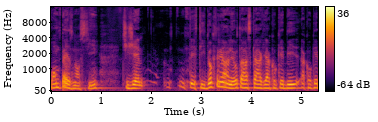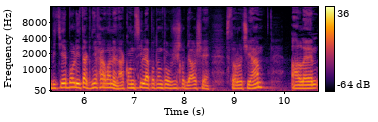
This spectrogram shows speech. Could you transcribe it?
pompeznosti. Čiže v tých doktrinálnych otázkach, ako keby, ako keby tie boli tak nechávané na koncile a potom to už išlo ďalšie storočia. Ale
